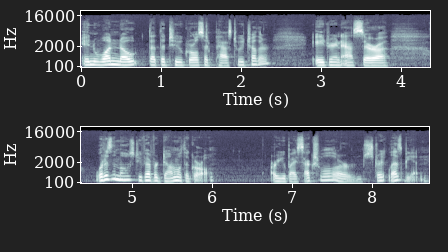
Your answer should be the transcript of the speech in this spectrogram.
In one note that the two girls had passed to each other, Adrianne asked Sarah, What is the most you've ever done with a girl? Are you bisexual or straight lesbian?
